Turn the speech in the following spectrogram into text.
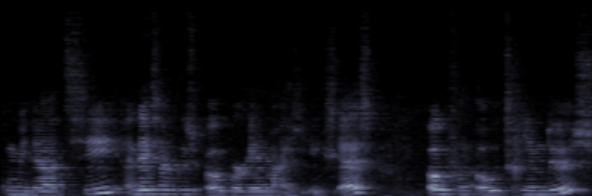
combinatie. En deze heb ik dus ook weer in maatje XS. Ook van Otrium dus.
